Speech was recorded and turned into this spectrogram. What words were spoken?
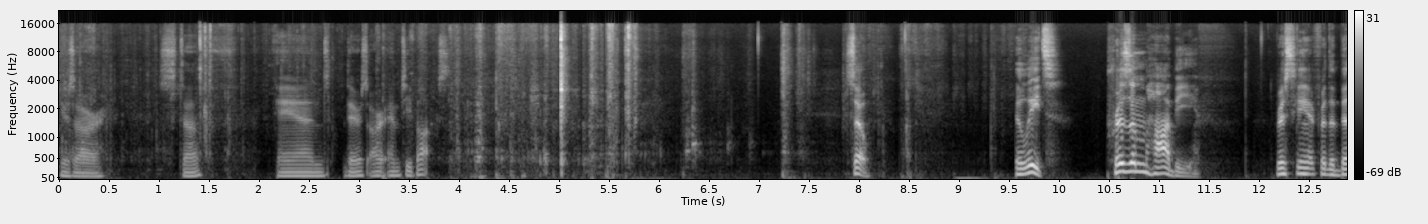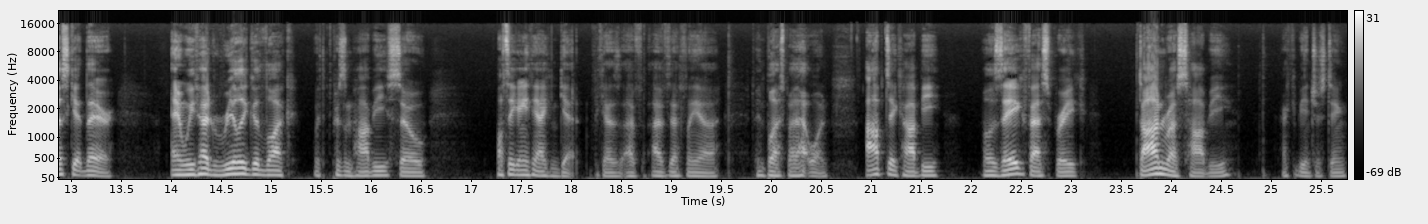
Here's our stuff. And there's our empty box. So, Elite, Prizm Hobby. Risking it for the biscuit there. And we've had really good luck with Prizm Hobby, so I'll take anything I can get because I've, I've definitely uh, been blessed by that one. Optic Hobby, Mosaic Fast Break, Donruss Hobby, that could be interesting,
